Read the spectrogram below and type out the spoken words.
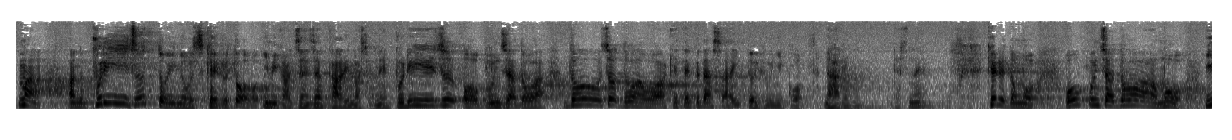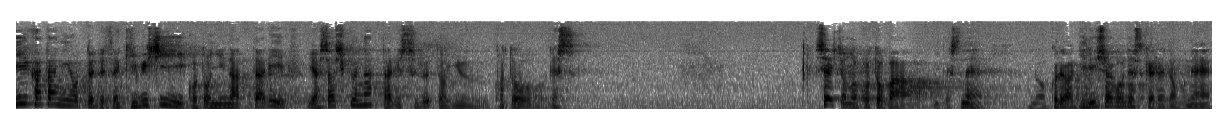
まあ、あのプリーズというのをつけると意味が全然変わりますよね。プリーズオープンザドアどうぞドアを開けてくださいというふうにこうなるんですね。けれどもオープンザドアも言い方によってですね厳しいことになったり優しくなったりするということです。聖書の言葉ですね。これはギリシャ語ですけれどもね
